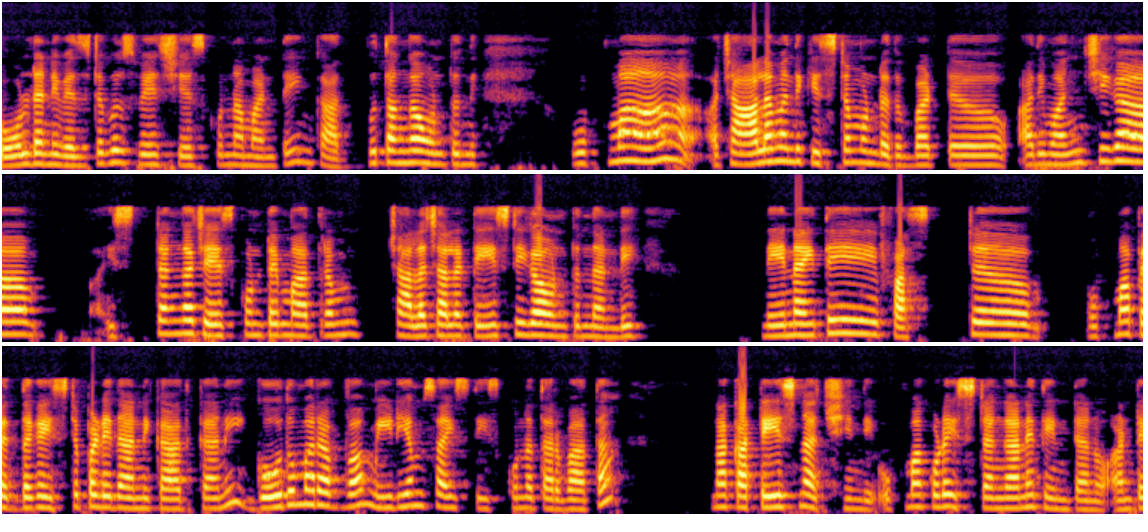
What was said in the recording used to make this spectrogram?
బోలెడన్ని వెజిటబుల్స్ వేస్ట్ చేసుకున్నామంటే ఇంకా అద్భుతంగా ఉంటుంది. ఉప్మా చాలా మందికి ఇష్టం ఉండదు. బట్ అది మంచిగా ఇష్టంగా చేసుకుంటే మాత్రం చాలా చాలా టేస్టీగా ఉంటుందండి. నేనైతే ఫస్ట్ ఉప్మా పెద్దగా ఇష్టపడేదాన్ని కాదు కానీ గోధుమ రవ్వ మీడియం సైజ్ తీసుకున్న తర్వాత నాకు ఆ టేస్ట్ నచ్చింది. ఉప్మా కూడా ఇష్టంగానే తింటాను. అంటే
